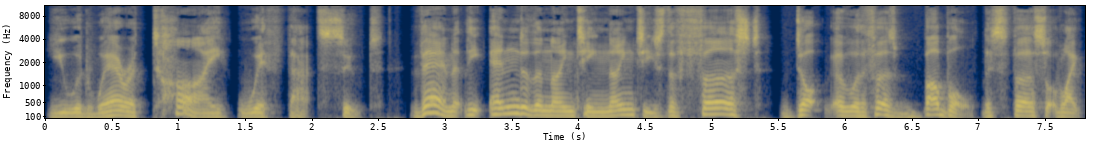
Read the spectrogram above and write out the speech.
you would wear a tie with that suit. Then at the end of the 1990s, the first doc, uh, well, the first bubble, this first sort of like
